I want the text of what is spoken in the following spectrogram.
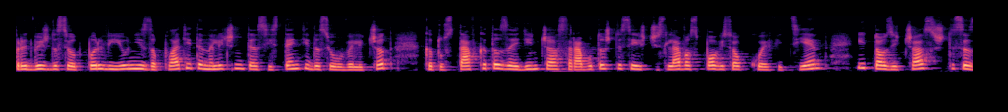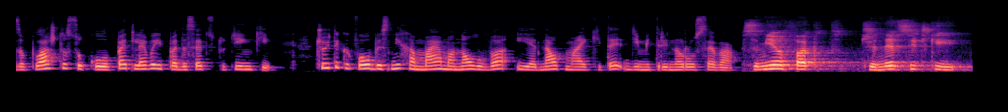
Предвижда се от 1 юни заплатите на личните асистенти да се увеличат, като ставката за един час работа ще се изчислява с по-висок коефициент и този час ще се заплаща с около 5 лева и 50 стотинки. Чуйте какво обясниха Майя Манолова и една от майките Димитрина Русева. Самия факт, че не всички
